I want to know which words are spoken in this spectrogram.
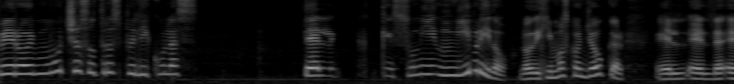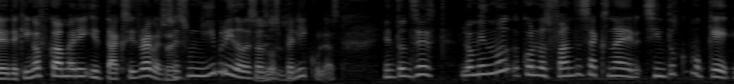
pero hay muchas otras películas del que es un, hí- un híbrido, lo dijimos con Joker, el, el de- eh, The King of Comedy y Taxi Drivers, Sí. es un híbrido de esas Sí, dos sí, películas. Entonces, lo mismo con los fans de Zack Snyder, siento como que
